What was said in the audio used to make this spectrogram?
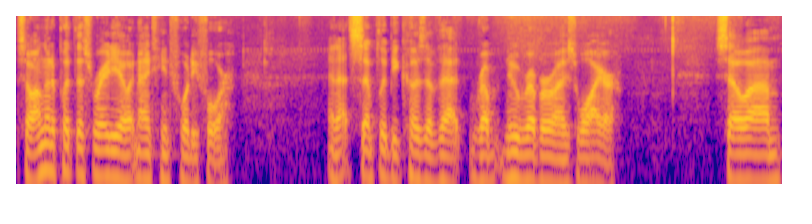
So I'm going to put this radio at 1944. And that's simply because of that rub new rubberized wire. So um,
